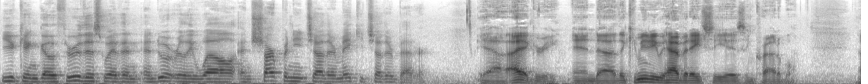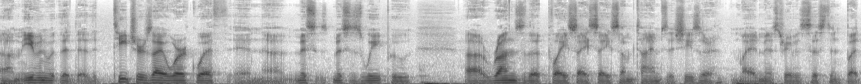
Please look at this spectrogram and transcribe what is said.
you can go through this with and, and do it really well and sharpen each other, make each other better. Yeah, I agree. And uh, the community we have at HC is incredible. Um, even with the, the, the, teachers I work with and uh, Mrs. Mrs. Weep, who uh, runs the place, I say sometimes that she's a, my administrative assistant, but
